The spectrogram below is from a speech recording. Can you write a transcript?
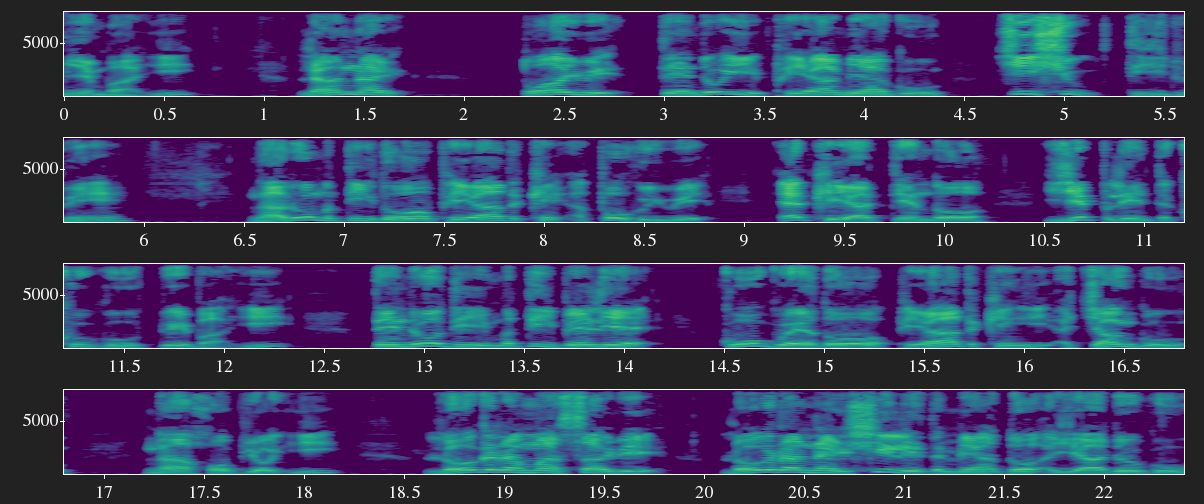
မြင်ပါ၏။လမ်း၌သွား၍သင်တို့၏ဘုရားများကို ကြည့်ရှုသည်တွင်၊ငါတို့မသိသောဘုရားသခင်အဘို့ဟူ၍အက္ခရာတင်သော ယဇ်ပလ္လင်တခုကို တွေ့ပါ၏။သင်တို့သည် မသိဘဲလျက် ကိုးကွယ်သော ဘုရားသခင်၏အကြောင်းကို ငါဟောပြော၏။လောကဓာတ်မှစ၍လောကဓာတ်၌ရှိလေသမျှသော အရာတို့ကို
